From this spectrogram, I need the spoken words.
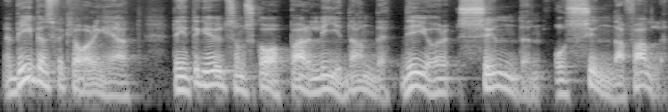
Men Bibelns förklaring är att det är inte Gud som skapar lidandet, det gör synden och syndafallet.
